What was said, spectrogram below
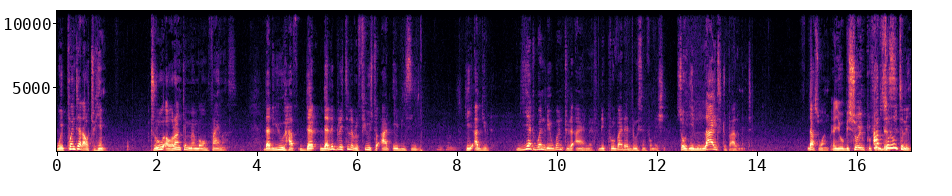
We pointed out to him through our ranking member on finance that you have de- deliberately refused to add ABCD. He argued. Yet when they went to the IMF, they provided those information. So he lied to Parliament. That's one. And you will be showing proof of this. Absolutely.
